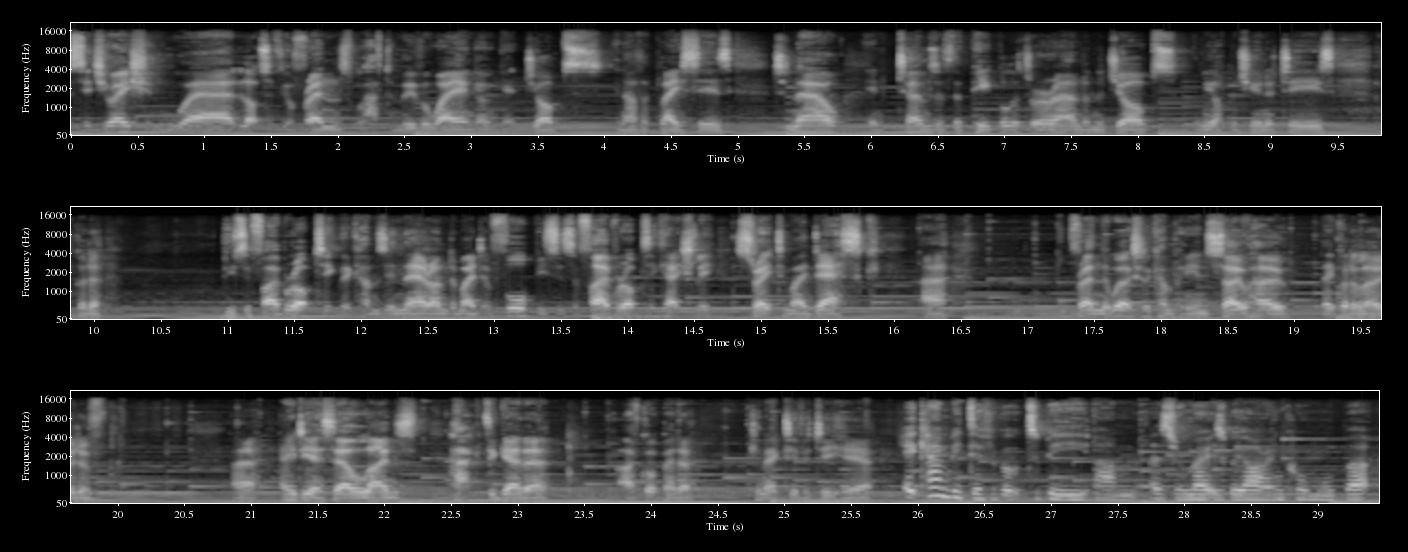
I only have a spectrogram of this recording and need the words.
a situation where lots of your friends will have to move away and go and get jobs in other places to now in terms of the people that are around and the jobs and the opportunities. I've got a piece of fibre optic that comes in there under my, four pieces of fibre optic actually, straight to my desk. A friend that works at a company in Soho, they've got a load of uh, ADSL lines hacked together. I've got better connectivity here. It can be difficult to be um, as remote as we are in Cornwall, but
